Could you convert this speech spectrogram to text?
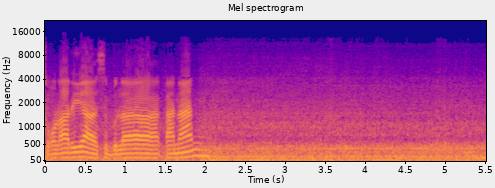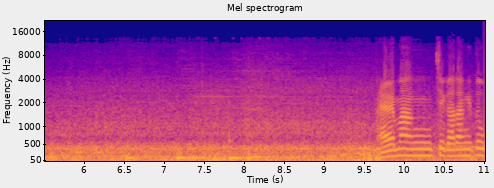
Solaria sebelah kanan Emang Cikarang itu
